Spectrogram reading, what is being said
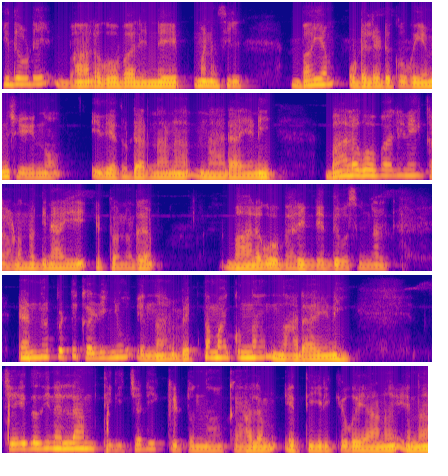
ഇതോടെ ബാലഗോപാലിന്റെ മനസ്സിൽ ഭയം ഉടലെടുക്കുകയും ചെയ്യുന്നു. ഇതേ തുടർന്നാണ് നാരായണി ബാലഗോപാലിനെ കാണുന്നതിനായി എത്തുന്നത്. ബാലഗോപാലിന്റെ ദിവസങ്ങൾ എണ്ണപ്പെട്ട് കഴിഞ്ഞു എന്ന് വ്യക്തമാക്കുന്ന നാരായണി. ചെയ്തതിനെല്ലാം തിരിച്ചടി കിട്ടുന്ന കാലം എത്തിയിരിക്കുകയാണ് എന്ന്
